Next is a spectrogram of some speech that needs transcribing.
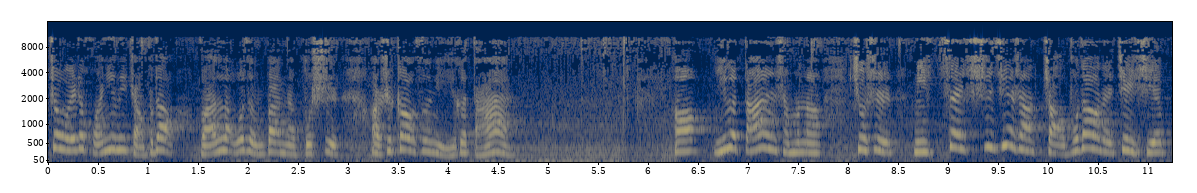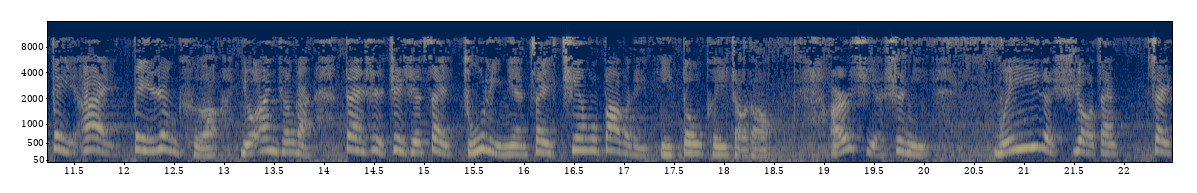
周围的环境里找不到，完了我怎么办呢？不是，而是告诉你一个答案。好，一个答案什么呢？就是你在世界上找不到的这些被爱、被认可、有安全感，但是这些在主里面，在天赋爸爸里，你都可以找到，而且是你唯一的需要在在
